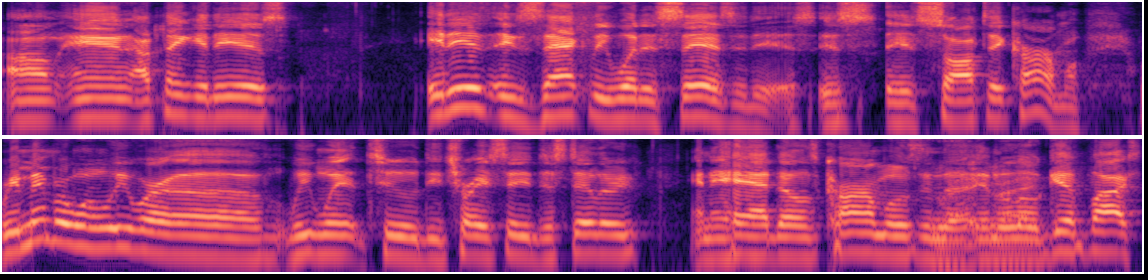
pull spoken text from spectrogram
um, and I think it is. It is exactly what it says it is. It's it's salted caramel. Remember when we were uh we went to Detroit City Distillery and they had those caramels in the Right, in the little gift box?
